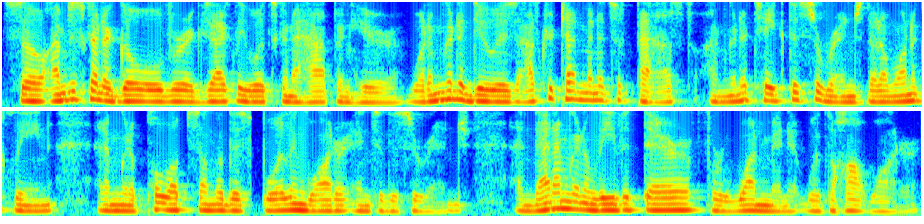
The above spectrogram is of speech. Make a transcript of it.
so I'm just going to go over exactly what's going to happen here. What I'm going to do is, after 10 minutes have passed, I'm going to take the syringe that I want to clean, and I'm going to pull up some of this boiling water into the syringe. And then I'm going to leave it there for one minute with the hot water.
